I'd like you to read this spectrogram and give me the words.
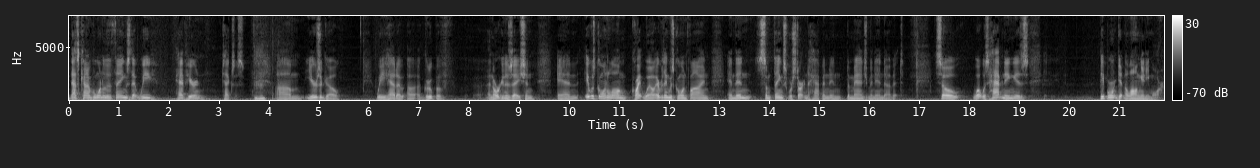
that's kind of one of the things that we have here in Texas. Um, years ago, we had a- a group of an organization, and it was going along quite well. Everything was going fine, and then some things were starting to happen in the management end of it. So what was happening is people weren't getting along anymore.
